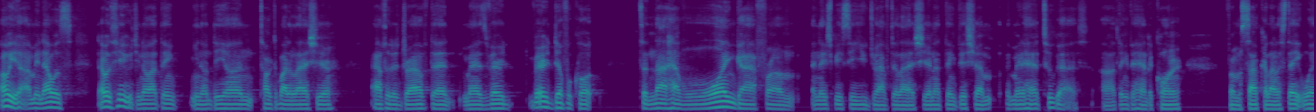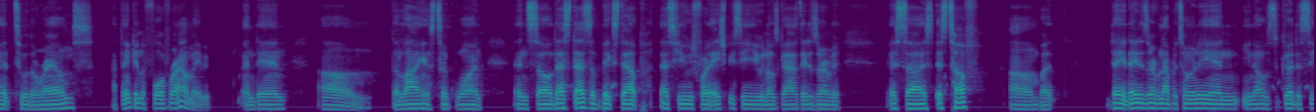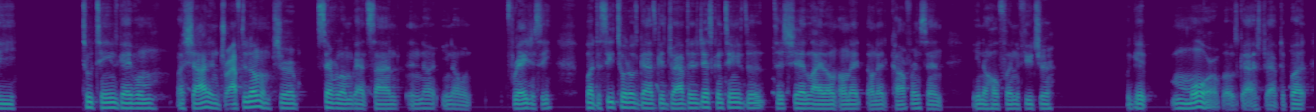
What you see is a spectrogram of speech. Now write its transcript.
Oh yeah. I mean, that was that was huge. You know, I think, you know, Deion talked about it last year after the draft that man it's very very difficult to not have one guy from an HBCU drafted last year, and I think this year um, they may have had two guys. Uh, I think they had the corner from South Carolina State went to the Rams. I think in the fourth round maybe, and then um, the Lions took one, and so that's that's a big step. That's huge for the HBCU and those guys. They deserve it. It's uh, it's, it's tough um, but they they deserve an opportunity, and you know it's good to see two teams gave them a shot and drafted them. I'm sure several of them got signed in uh, you know free agency, but to see two of those guys get drafted, it just continues to to shed light on on that on that conference, and you know hopefully in the future we get more of those guys drafted. But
